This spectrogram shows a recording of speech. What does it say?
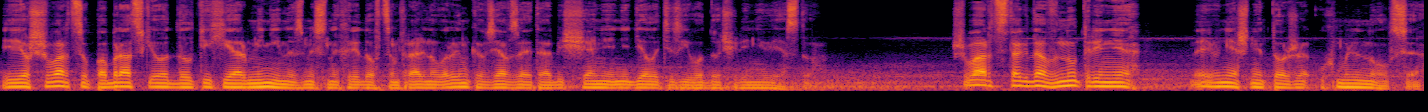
Ее Шварцу по-братски отдал тихий армянин из мясных рядов центрального рынка, взяв за это обещание не делать из его дочери невесту. Шварц тогда внутренне, да и внешне тоже ухмыльнулся.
